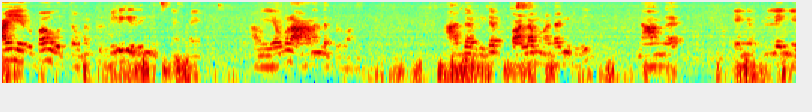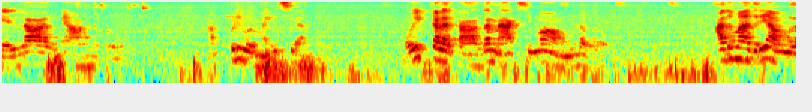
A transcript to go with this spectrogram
ஆயிரம் ரூபாய் ஒருத்தவங்களுக்கு விழுகுதுன்னு வச்சுக்கோங்களேன். அவங்க எவ்வளோ ஆனந்தப்படுவாங்க. அதை விட பல மடங்கு நாங்கள் எங்கள் பிள்ளைங்க எல்லாருமே ஆனந்தப்படுவோம். அப்படி ஒரு மகிழ்ச்சியாக இருக்கும். ஒயிட் கலர் கார் தான் மேக்சிமம் உள்ளே வரும். அது மாதிரி அவங்கள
